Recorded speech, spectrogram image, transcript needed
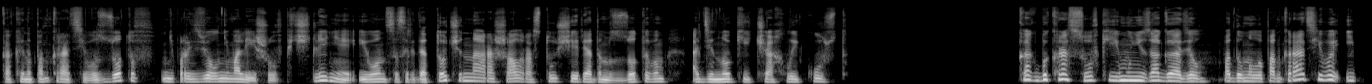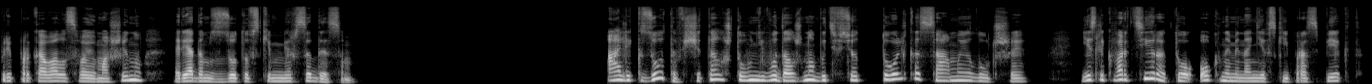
как и на Панкратьеву, Зотов не произвел ни малейшего впечатления, и он сосредоточенно орошал растущий рядом с Зотовым одинокий чахлый куст, как бы кроссовки ему не загадил, подумала Панкратьева и припарковала свою машину рядом с Зотовским Мерседесом. Алик Зотов считал, что у него должно быть все только самое лучшее. Если квартира, то окнами на Невский проспект,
